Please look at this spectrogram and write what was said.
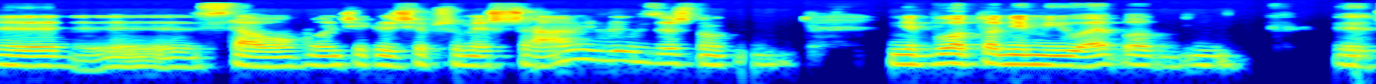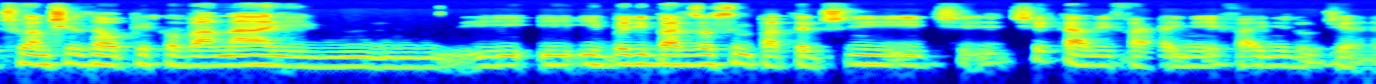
e, stałą w momencie, kiedy się przemieszczałam. I zresztą nie było to niemiłe, bo czułam się zaopiekowana i, i, i byli bardzo sympatyczni i ciekawi, fajni, fajni ludzie.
